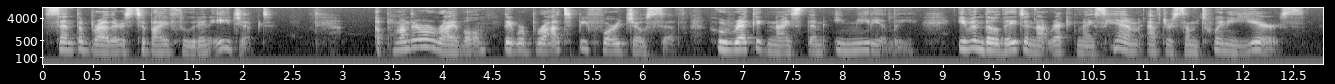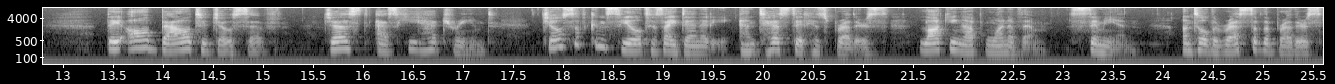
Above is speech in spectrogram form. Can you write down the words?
sent the brothers to buy food in Egypt. Upon their arrival, they were brought before Joseph, who recognized them immediately, even though they did not recognize him after some 20 years. They all bowed to Joseph, just as he had dreamed. Joseph concealed his identity and tested his brothers, locking up one of them, Simeon, until the rest of the brothers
